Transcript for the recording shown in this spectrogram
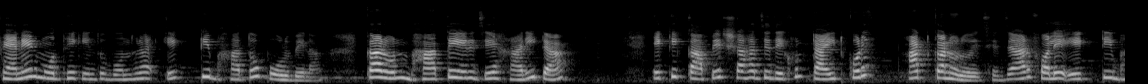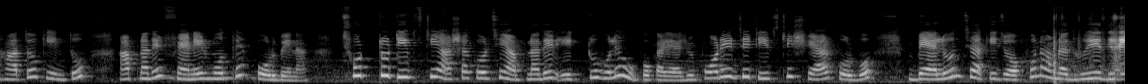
ফ্যানের মধ্যে কিন্তু বন্ধুরা একটি ভাতও পড়বে না। কারণ ভাতের যে হাঁড়িটা, একটি কাপের সাহায্যে দেখুন টাইট করে আটকানো রয়েছে, যার ফলে একটি ভাতও কিন্তু আপনাদের ফ্যানের মধ্যে পড়বে না। ছোট্ট টিপসটি আশা করছি আপনাদের একটু হলে উপকারে আসবে। পরের যে টিপসটি শেয়ার করব, ব্যালন চাকি যখন আমরা ধুয়ে দিই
